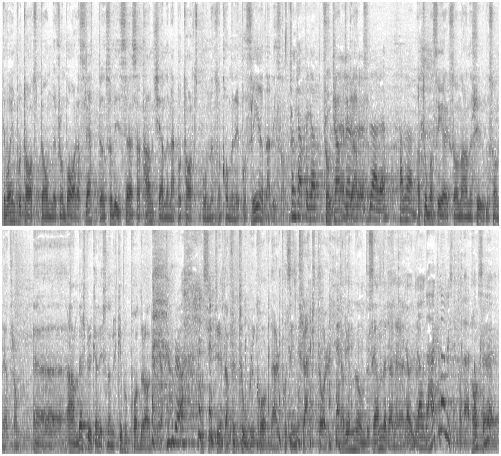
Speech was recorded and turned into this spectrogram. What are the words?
det var en potatisbonde från Varaslätten så visade det sig att han känner den här potatisbonden som kommer nu på fredag. Liksom. Från Kattegatt? Från Kattegatt. Bjäre, ja, Thomas Eriksson och Anders Hugosson heter de. Eh, Anders brukar lyssna mycket på poddradio. Bra. Han sitter utanför Torekov där på sin traktor. Jag vet inte om det sänder där nere. Ja, det här kan han lyssna på där. Okay. Absolut.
